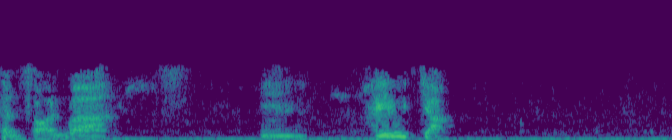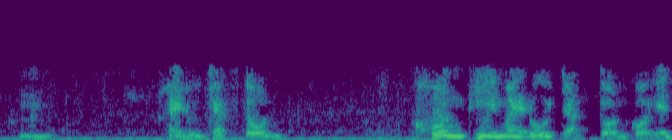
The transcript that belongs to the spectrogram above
ท่านสอนว่าให้รู้จักให้รู้จักตน คนที่ไม่รู้จักตนก็เห็น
